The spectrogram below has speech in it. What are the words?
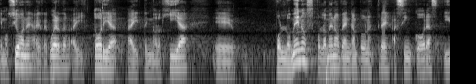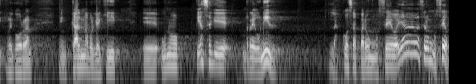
emociones, hay recuerdos, hay historia, hay tecnología, eh, por lo menos, por lo menos vengan por unas 3 a 5 horas y recorran en calma, porque aquí eh, uno piensa que reunir las cosas para un museo, ya va a ser un museo.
